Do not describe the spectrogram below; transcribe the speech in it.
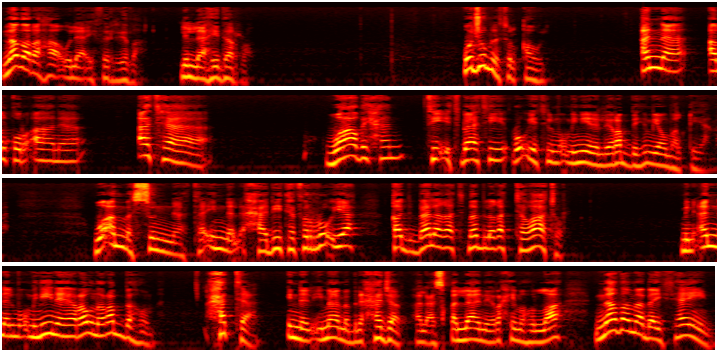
نظر هؤلاء في الرضا. لله دره وجملة القول أن القرآن أتى واضحا في إثبات رؤية المؤمنين لربهم يوم القيامة. وأما السنة فإن الأحاديث في الرؤية قد بلغت مبلغ التواتر من أن المؤمنين يرون ربهم. حتى إن الإمام ابن حجر العسقلاني رحمه الله نظم بيتين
